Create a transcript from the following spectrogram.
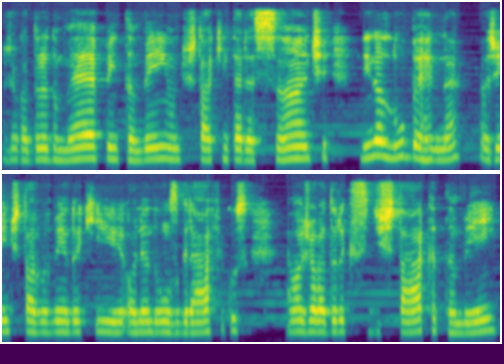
jogadora do Meppen também, um destaque interessante. Lina Luberg, né? A gente estava vendo aqui, olhando uns gráficos, é uma jogadora que se destaca também.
